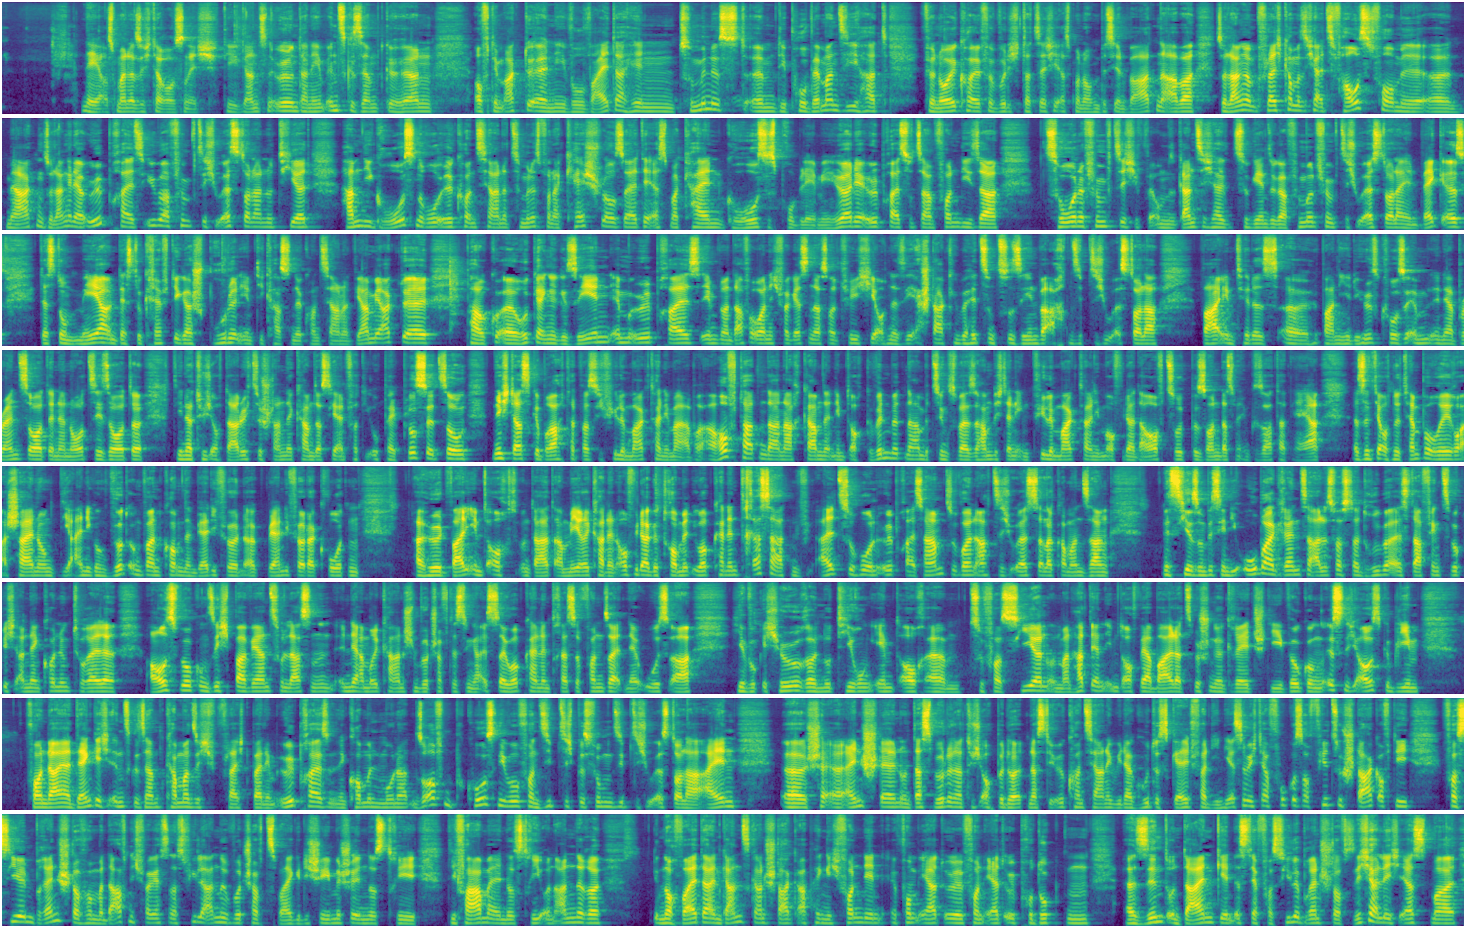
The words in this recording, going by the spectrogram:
Nee, aus meiner Sicht heraus nicht. Die ganzen Ölunternehmen insgesamt gehören auf dem aktuellen Niveau weiterhin zumindest ähm, Depot, wenn man sie hat. Für Neukäufe würde ich tatsächlich erstmal noch ein bisschen warten. Aber solange, vielleicht kann man sich als Faustformel äh, merken, solange der Ölpreis über 50 US-Dollar notiert, haben die großen Rohölkonzerne zumindest von der Cashflow-Seite erstmal kein großes Problem. Je höher der Ölpreis sozusagen von dieser Zone 50, um ganz sicher zu gehen, sogar 55 US-Dollar hinweg ist, desto mehr und desto kräftiger sprudeln eben die Kassen der Konzerne. Wir haben ja aktuell ein paar äh, Rückgänge gesehen im Ölpreis. Eben, man darf aber nicht vergessen, dass natürlich hier auch eine sehr starke Überhitzung zu sehen war. 78 US-Dollar war eben hier das, äh, waren hier die Höchstkurse im, in der Brand-Sorte, in der Nordseesorte, die natürlich auch dadurch zustande kam, dass hier einfach die OPEC-Plus-Sitzung nicht das gebracht hat, was sich viele Marktteilnehmer erhofft hatten. Danach kamen dann eben auch Gewinnmitnahmen, beziehungsweise haben sich dann eben viele Marktteilnehmer auch wieder darauf zurückbesonnen, dass man eben gesagt hat, naja, das sind ja auch eine temporäre Erscheinung, die Einigung wird irgendwann kommen, dann werden die, Förder, werden die Förderquoten erhöht, weil eben auch, und da hat Amerika dann auch wieder getrommelt, überhaupt kein Interesse hatten, allzu hohen Ölpreis haben zu wollen. 80 US-Dollar kann man sagen, ist hier so ein bisschen die Obergrenze. Alles, was da drüber ist, da fängt es wirklich an, den konjunkturelle Auswirkungen sichtbar werden zu lassen in der amerikanischen Wirtschaft. Deswegen ist da überhaupt kein Interesse von Seiten der USA, hier wirklich höhere Notierungen eben auch ähm, zu forcieren. Und man hat dann eben auch verbal dazwischen gegrätscht. Die Wirkung ist nicht ausgeblieben. Von daher denke ich, insgesamt kann man sich vielleicht bei dem Ölpreis in den kommenden Monaten so auf ein Kursniveau von 70 bis 75 US-Dollar ein, äh, äh, einstellen. Und das würde natürlich auch bedeuten, dass die Ölkonzerne wieder gutes Geld verdienen. Hier ist nämlich der Fokus auch viel zu stark auf die fossilen Brennstoffe. Man darf nicht vergessen, dass viele andere Wirtschaftszweige, die chemische Industrie, die Pharmaindustrie und andere noch weiterhin ganz, ganz stark abhängig von den, vom Erdöl, von Erdölprodukten äh, sind. Und dahingehend ist der fossile Brennstoff sicherlich erstmal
